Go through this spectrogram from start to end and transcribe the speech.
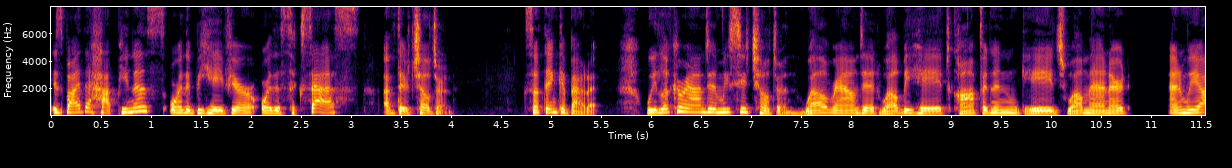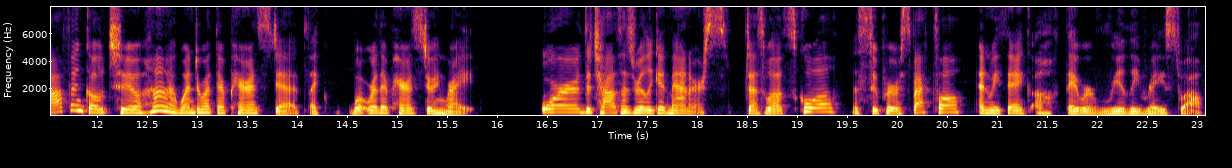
is by the happiness or the behavior or the success of their children. So think about it. We look around and we see children, well rounded, well behaved, confident, engaged, well mannered. And we often go to, huh, I wonder what their parents did. Like, what were their parents doing right? Or the child has really good manners, does well at school, is super respectful, and we think, oh, they were really raised well.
